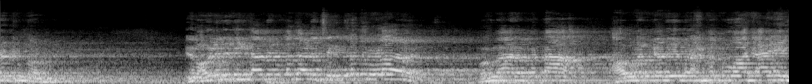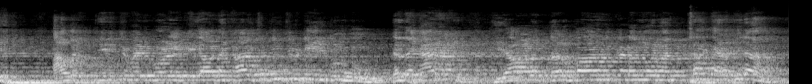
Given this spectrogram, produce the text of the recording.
വെട്ടുന്നുണ്ട് ഇത് മൗലിക കിതാബിലുള്ളതാണ് ചരിത്രത്തിലുള്ളതാണ്. ബഹുമാനപ്പെട്ട ഔറംഗസീബ് അലൈഹി അവർ തിരിച്ചു വരുമ്പോഴേക്ക് ഇയാളുടെ കാഴ്ച തിരിച്ചു കിട്ടിയിരിക്കുന്നു എന്താ കാരണം? ഇയാൾ ദർബാറിൽ കിടന്ന ഒരൊറ്റ കരത്തിലാണ്.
